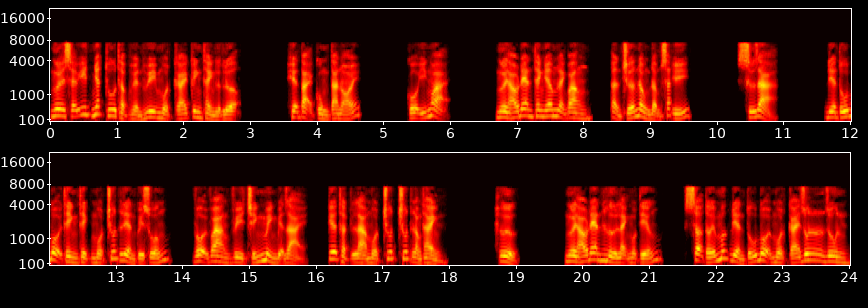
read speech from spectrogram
ngươi sẽ ít nhất thu thập huyền huy một cái kinh thành lực lượng. Hiện tại cùng ta nói. Cố ý ngoại. Người áo đen thanh âm lạnh băng, ẩn chứa nồng đậm sát ý. Sứ giả. Điền tú bội thình thịch một chút liền quỳ xuống, vội vàng vì chính mình biện giải, kia thật là một chút chút lòng thành. Hừ. Người áo đen hừ lạnh một tiếng, sợ tới mức Điền tú bội một cái run run,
